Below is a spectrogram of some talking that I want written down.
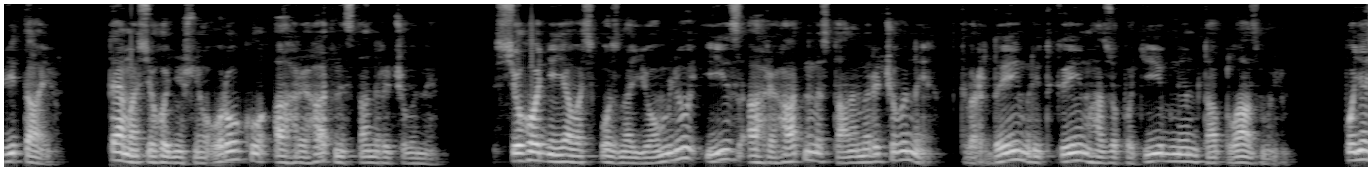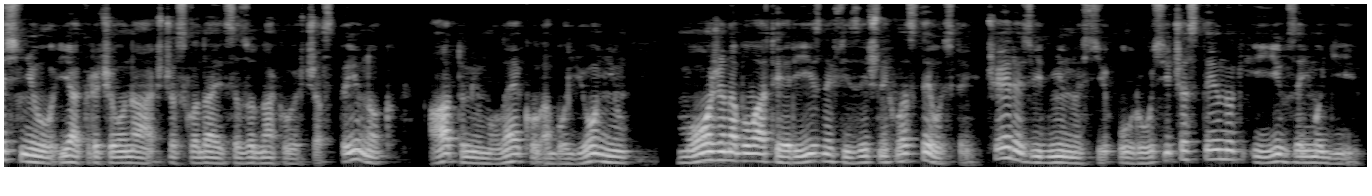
Вітаю! Тема сьогоднішнього уроку агрегатний стан речовини. Сьогодні я вас ознайомлю із агрегатними станами речовини твердим, рідким, газоподібним та плазмою. Поясню, як речовина, що складається з однакових частинок, атомів, молекул або іонів, може набувати різних фізичних властивостей через відмінності у русі частинок і їх взаємодії.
